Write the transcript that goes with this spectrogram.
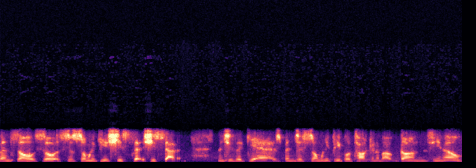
been so so so, so many people. She's said she's seven, and she's like, yeah, there's been just so many people talking about guns, you know.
